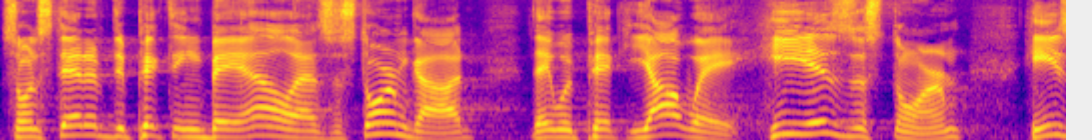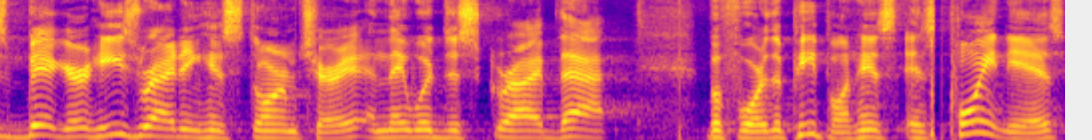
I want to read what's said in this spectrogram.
So instead of depicting Baal as a storm god, they would pick Yahweh. He is the storm. He's bigger. He's riding his storm chariot, and they would describe that before the people. And his, his point is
